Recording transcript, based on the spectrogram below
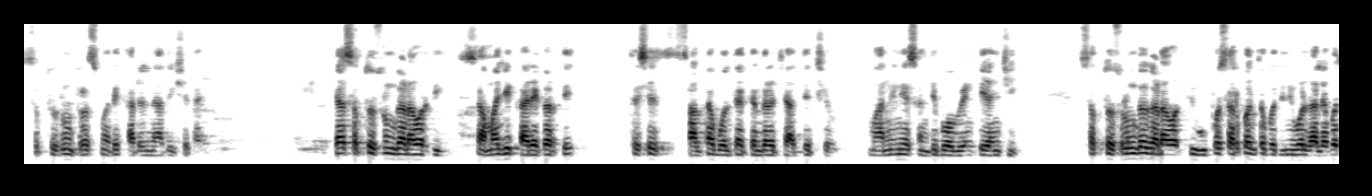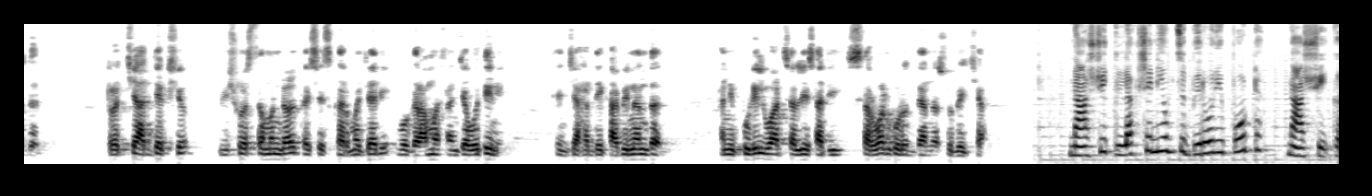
सप्तशृंग ट्रस्टमध्ये कार्यालय अधीक्षक आहे या सप्तशृंग गडावरती सामाजिक कार्यकर्ते तसेच चालता बोलत्या केंद्राचे अध्यक्ष माननीय संदीप बेंडके यांची सप्तशृंग गडावरती उपसरपंचपदी निवड झाल्याबद्दल ट्रस्टचे अध्यक्ष विश्वस्त मंडळ तसेच कर्मचारी व ग्रामस्थांच्या वतीने त्यांचे हार्दिक अभिनंदन आणि पुढील वाटचालीसाठी सर्वांकडून त्यांना शुभेच्छा. नाशिक लक्ष न्यूज ब्युरो रिपोर्ट नाशिक.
